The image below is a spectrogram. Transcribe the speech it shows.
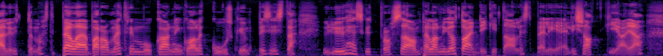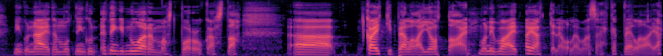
älyttömästi. Pelaajabarometrin mukaan niin kuin alle 60 yli 90 prosenttia on pelannut jotain digitaalista peliä, eli shakkia ja niin kuin näitä, mutta niin kuin etenkin nuoremmasta porukasta ää, kaikki pelaa jotain. Moni vaan ajattelee olevansa ehkä pelaaja.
